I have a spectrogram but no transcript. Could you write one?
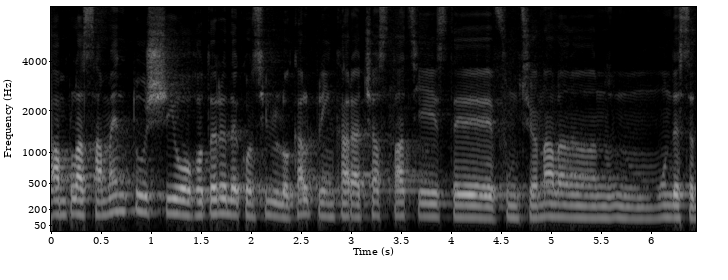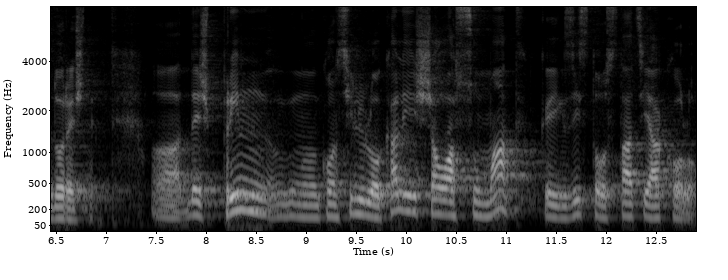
amplasamentul și o hotărâre de Consiliul Local prin care acea stație este funcțională în unde se dorește. Uh, deci, prin uh, Consiliul Local, ei și-au asumat că există o stație acolo.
